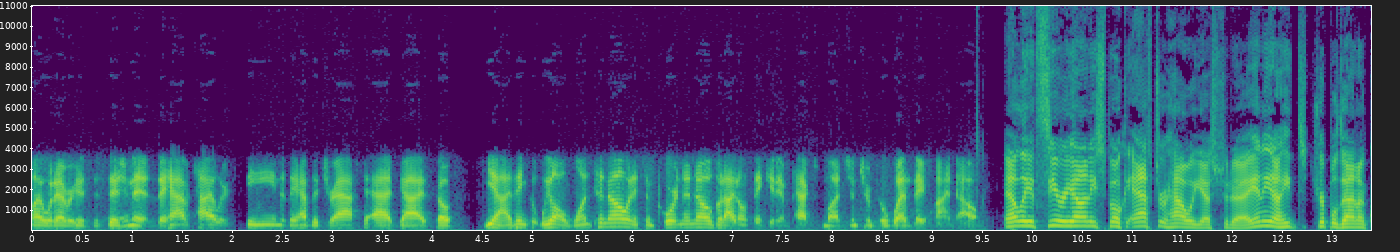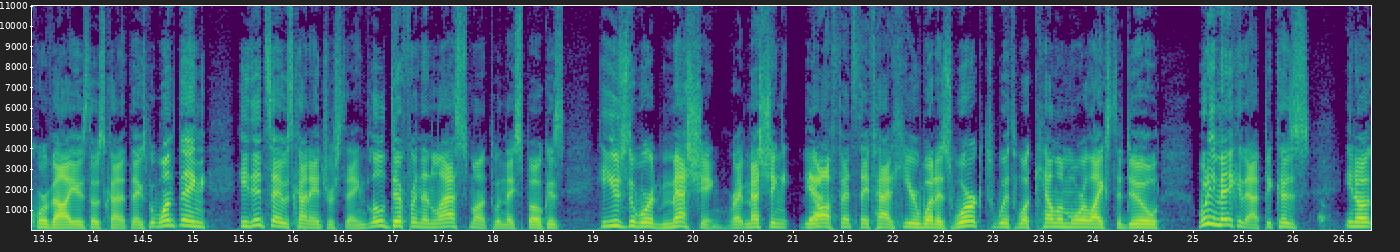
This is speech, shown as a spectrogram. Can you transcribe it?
by whatever his decision is. They have Tyler Steen, they have the draft to add guys. So, yeah, I think we all want to know and it's important to know, but I don't think it impacts much in terms of when they find out. Elliot Sirianni spoke after Howie yesterday, and you know he tripled down on core values, those kind of things. But one thing he did say was kind of interesting, a little different than last month when they spoke, is he used the word meshing, right? Meshing the Yeah. offense they've had here, what has worked with what Kellen Moore likes to do. What do you make of that? Because you know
